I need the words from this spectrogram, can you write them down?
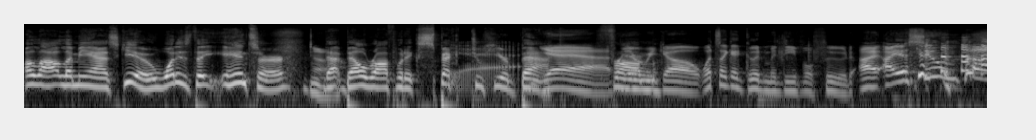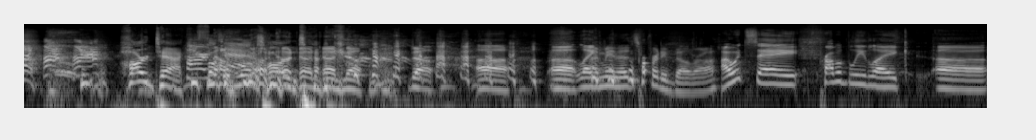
allow. Let me ask you. What is the answer that Belroth would expect to hear back? Yeah, there we go. What's like a good medieval food? I, I assume. Hardtack. He fucking Hardtack. loves no, hardtack. no, no, no. Uh, uh, like I mean, that's pretty Belroth. I would say probably like uh,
